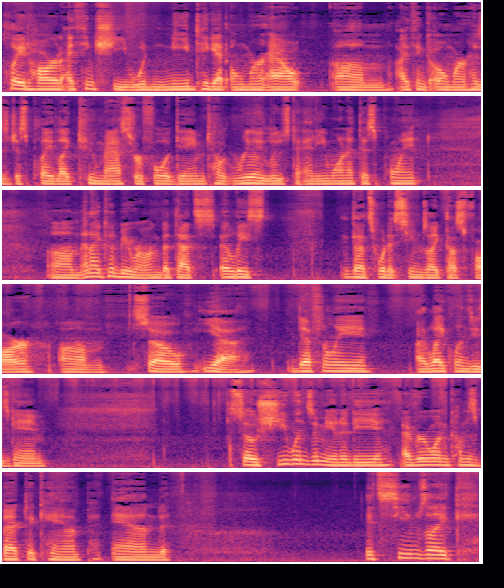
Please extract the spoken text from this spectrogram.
played hard. I think she would need to get Omar out. Um, I think Omar has just played like too masterful a game to really lose to anyone at this point. Um, and I could be wrong, but that's at least that's what it seems like thus far. Um, so yeah, definitely, I like Lindsay's game. So she wins immunity. Everyone comes back to camp, and it seems like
